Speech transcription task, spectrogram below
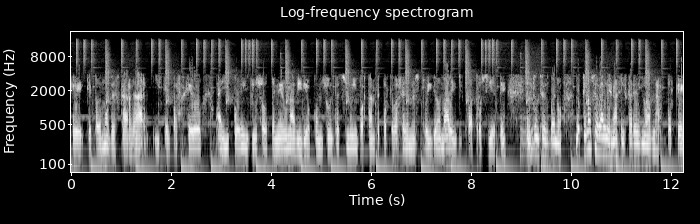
que, que podemos descargar y que el pasajero ahí puede incluso tener una videoconsulta. Es muy importante porque va a ser en nuestro idioma 24/7. Entonces, bueno, lo que no se vale en Asiscar es no hablar porque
